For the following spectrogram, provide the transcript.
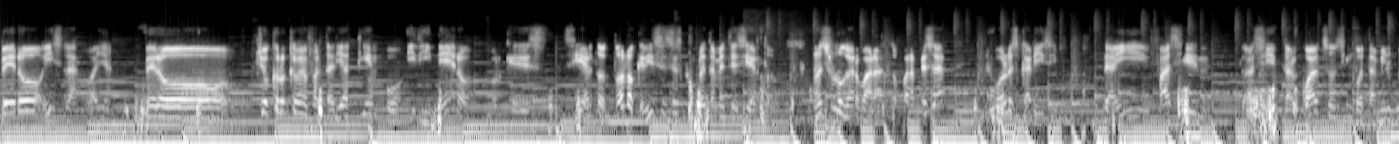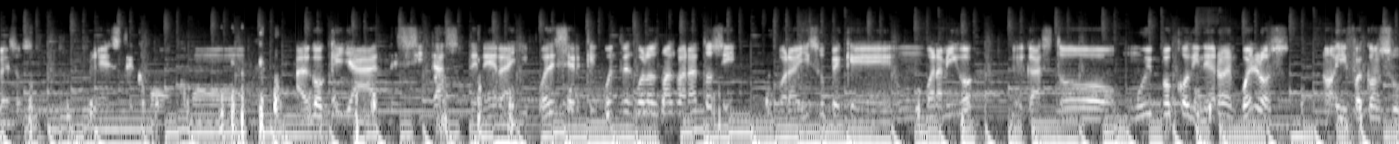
Pero, isla, vaya. Pero yo creo que me faltaría tiempo y dinero, porque es cierto, todo lo que dices es completamente cierto. No es un lugar barato. Para empezar, el vuelo es carísimo. De ahí fácil, así tal cual, son 50 mil pesos. Este, como, como algo que ya necesitas tener ahí. Puede ser que encuentres vuelos más baratos, sí. Por ahí supe que un buen amigo eh, gastó muy poco dinero en vuelos, ¿no? Y fue con su,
